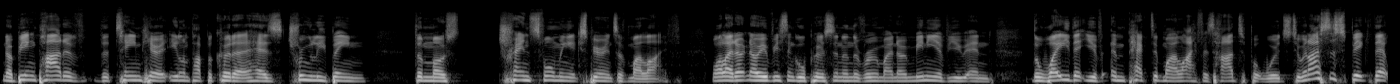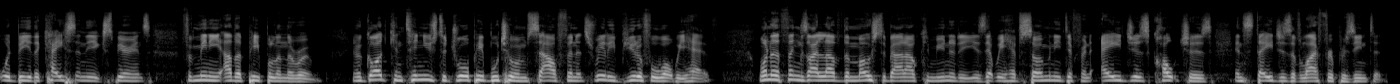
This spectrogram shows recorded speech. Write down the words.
You know, being part of the team here at Elim Papakura has truly been the most transforming experience of my life. While I don't know every single person in the room, I know many of you, and the way that you've impacted my life is hard to put words to. And I suspect that would be the case in the experience for many other people in the room. You know, God continues to draw people to Himself, and it's really beautiful what we have. One of the things I love the most about our community is that we have so many different ages, cultures, and stages of life represented.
